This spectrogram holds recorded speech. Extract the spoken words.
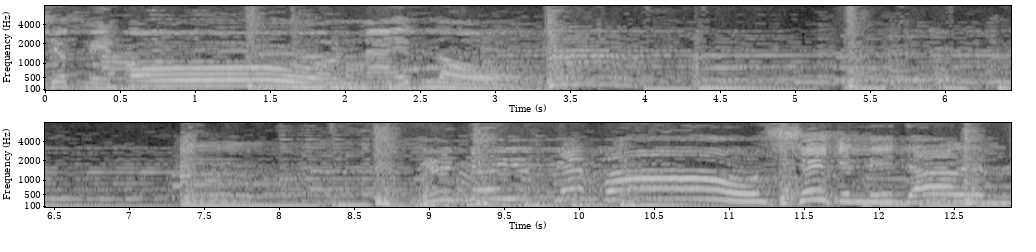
Shook me all night long. You know you kept on shaking me, darling.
